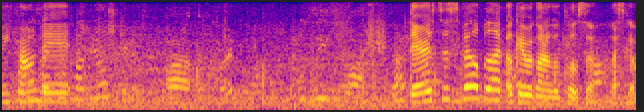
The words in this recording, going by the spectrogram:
we found it. There's the spilled blood. Okay we're gonna go closer. Let's go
